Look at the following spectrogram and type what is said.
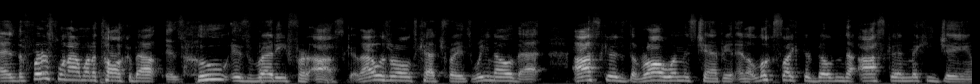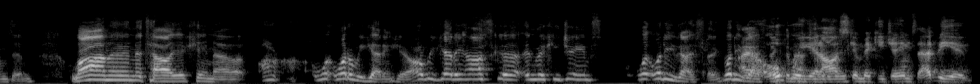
And the first one I want to talk about is who is ready for Asuka. That was her old catchphrase. We know that Asuka is the Raw Women's Champion, and it looks like they're building to Asuka and Mickie James, and Lana and Natalya came out. Are, what, what, are we getting here? Are we getting Asuka and Mickie James? What, what do you guys think? What do you guys I think? hope we get Asuka, and Mickie James. That'd be a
